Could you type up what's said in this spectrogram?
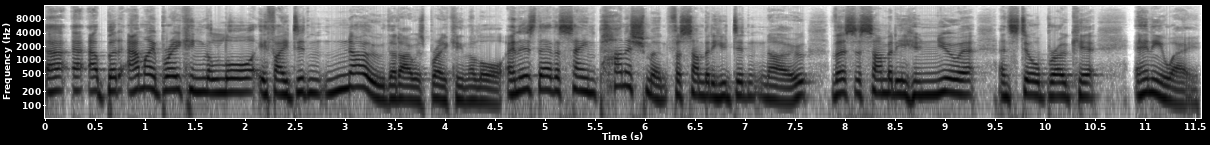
uh, uh, uh, but am I breaking the law if I didn't know that I was breaking the law? And is there the same punishment for somebody who didn't know versus somebody who knew it and still broke it anyway?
